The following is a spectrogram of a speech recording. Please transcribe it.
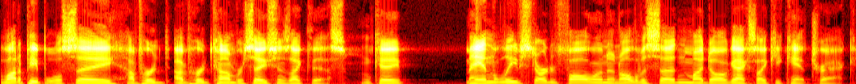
a lot of people will say I've heard I've heard conversations like this. Okay, man, the leaves started falling, and all of a sudden my dog acts like he can't track.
